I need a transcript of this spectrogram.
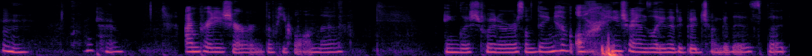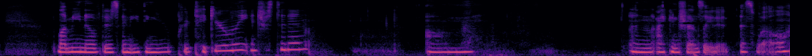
Hmm. Okay. I'm pretty sure the people on the English Twitter or something have already translated a good chunk of this, but let me know if there's anything you're particularly interested in. Um, and I can translate it as well.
